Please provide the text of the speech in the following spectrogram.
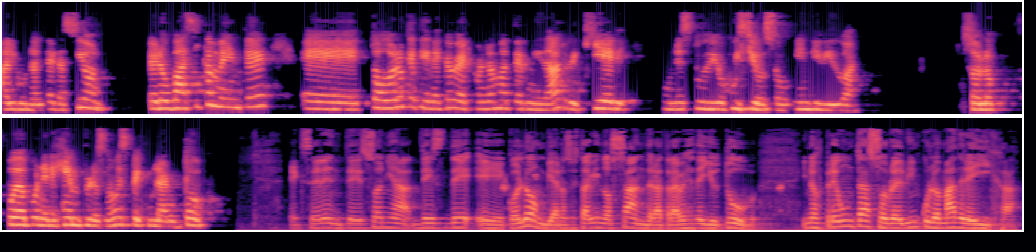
alguna alteración. Pero básicamente todo lo que tiene que ver con la maternidad requiere un estudio juicioso individual. Solo puedo poner ejemplos, ¿no? Especular un poco. Excelente. Sonia, desde eh, Colombia nos está viendo Sandra a través de YouTube y nos pregunta sobre el vínculo madre-hija.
